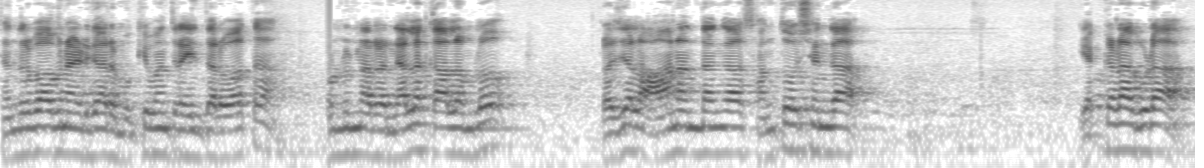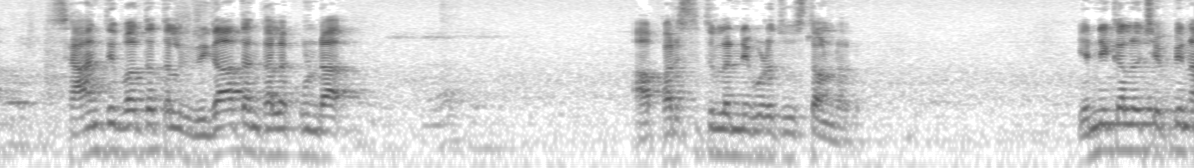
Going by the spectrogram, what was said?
చంద్రబాబు నాయుడు గారు ముఖ్యమంత్రి అయిన తర్వాత రెండున్నర నెలల కాలంలో ప్రజలు ఆనందంగా సంతోషంగా ఎక్కడా కూడా శాంతి భద్రతలకు విఘాతం కలగకుండా ఆ పరిస్థితులన్నీ కూడా చూస్తూ ఉన్నారు. ఎన్నికల్లో చెప్పిన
